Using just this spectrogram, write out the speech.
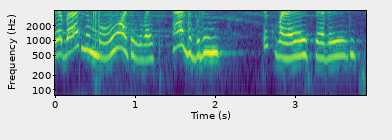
để bát nó mổ thì mày hát được bưng tức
